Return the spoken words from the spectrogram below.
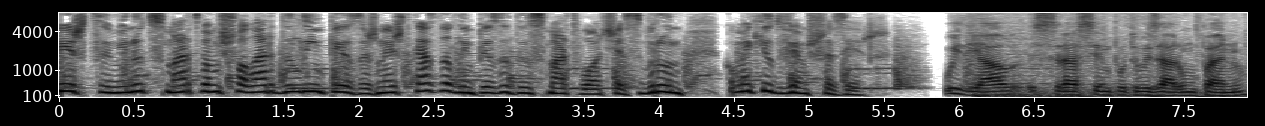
neste Minuto Smart vamos falar de limpezas, neste caso da limpeza de smartwatches. Bruno, como é que o devemos fazer? O ideal será sempre utilizar um pano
